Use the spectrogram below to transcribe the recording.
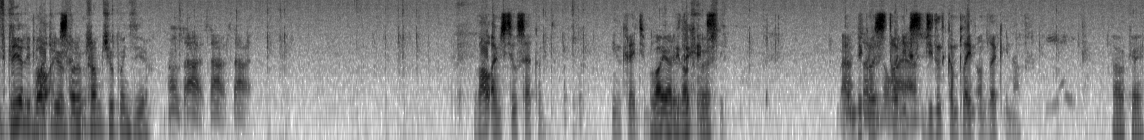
Fucking shit was- It's clearly Wow, I'm for, from 2.0. Oh, stop it, stop it, stop it. Wow, I'm still second. Incredible. Why are you not first? Hexley. Uh, because second Tonix didn't complain on lag enough. Okay.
